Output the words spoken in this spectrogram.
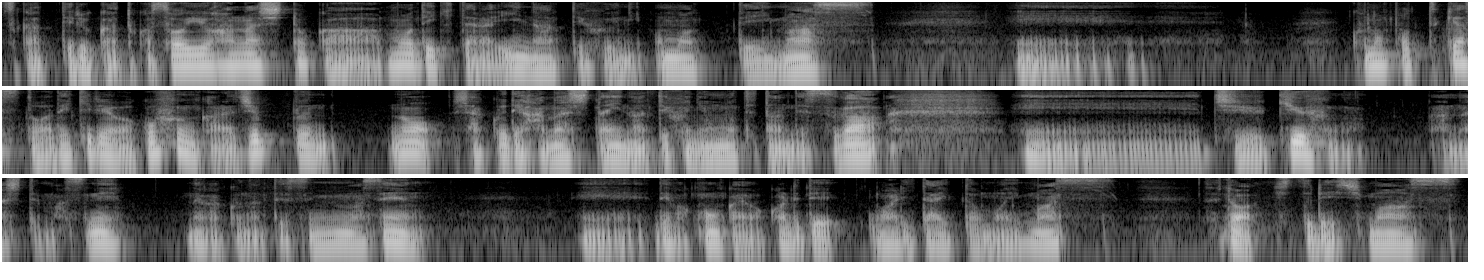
使ってるかとかそういう話とかもできたらいいなっていうふうに思っています。えー、このポッドキャストはできれば5分から10分の尺で話したいなっていうふうに思ってたんですが、えー、19分話してますね。長くなってすみません。えー、では今回はこれで終わりたいと思います。それでは失礼します。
